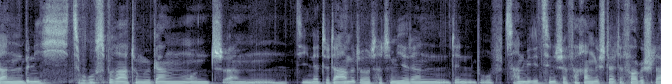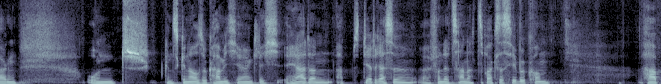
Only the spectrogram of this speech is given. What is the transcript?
Dann bin ich zur Berufsberatung gegangen und ähm, die nette Dame dort hatte mir dann den Beruf Zahnmedizinischer Fachangestellter vorgeschlagen. Und ganz genau so kam ich hier eigentlich her dann, habe die Adresse äh, von der Zahnarztpraxis hier bekommen, habe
